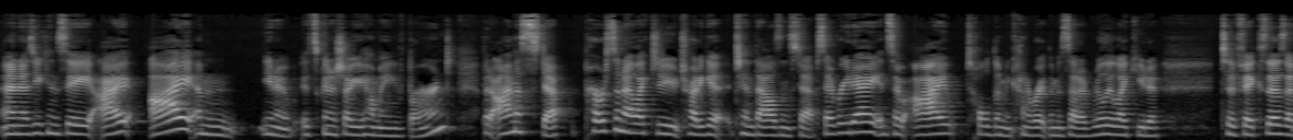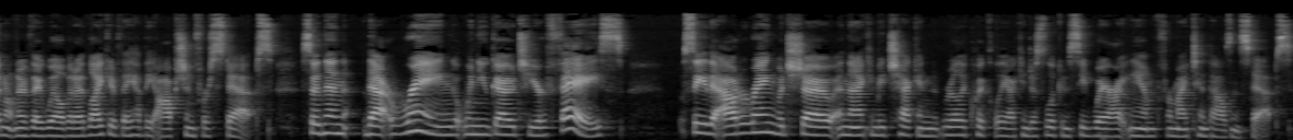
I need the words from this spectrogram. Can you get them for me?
And as you can see, I I am you know, it's going to show you how many you've burned. But I'm a step person. I like to try to get 10,000 steps every day. And so I told them and kind of wrote them and said, I'd really like you to, to fix this. I don't know if they will, but I'd like if they have the option for steps. So then that ring, when you go to your face, see the outer ring would show, and then I can be checking really quickly. I can just look and see where I am for my 10,000 steps.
